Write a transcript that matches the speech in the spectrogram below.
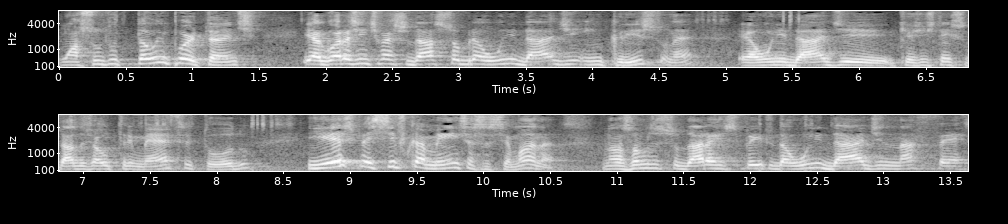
um assunto tão importante. E agora a gente vai estudar sobre a unidade em Cristo, né? É a unidade que a gente tem estudado já o trimestre todo. E especificamente essa semana, nós vamos estudar a respeito da unidade na fé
